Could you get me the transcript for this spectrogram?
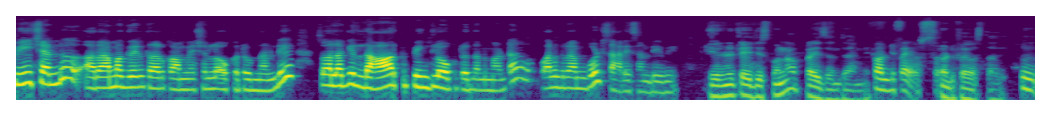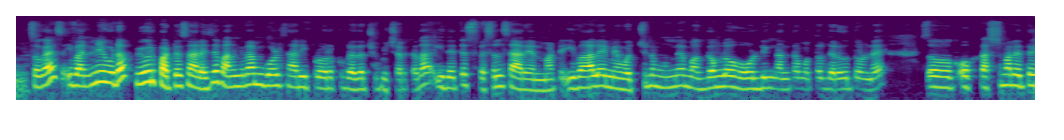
Peach and Rama green colour కాంబినేషన్లో ఒకటి ఉందండి. సో అలాగే డార్క్ పింక్లో ఒకటి ఉందన్నమాట. వన్ గ్రామ్ గోల్డ్ శారీస్ అండి ఇవి. ఈ రెండిట్లో ఏది తీసుకున్నా ప్రైస్ అంతే అండి. ట్వంటీ ఫైవ్ వస్తుంది. ట్వంటీ ఫైవ్ వస్తుంది. సో గైస్ ఇవన్నీ కూడా ప్యూర్ పట్టు saris one gram gold sari ఇప్పుడు వరకు బ్రదర్ చూపించారు కదా. ఇదైతే స్పెషల్ సారీ అన్నమాట. ఇవాళ మేము వచ్చిన ముందే మగ్గంలో హోల్డింగ్ అంతా మొత్తం జరుగుతుండే. సో ఒక కస్టమర్ అయితే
